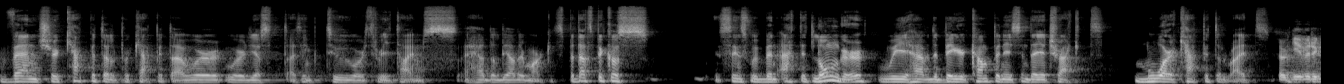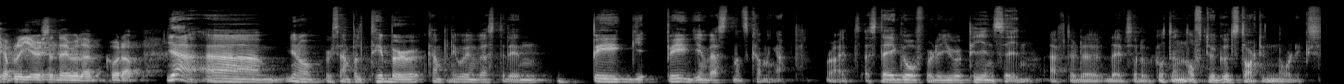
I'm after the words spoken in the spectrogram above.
venture capital per capita, we're we're just I think two or three times ahead of the other markets. But that's because since we've been at it longer, we have the bigger companies and they attract more capital, right? So, give it a couple of years and they will have caught up. Yeah, um, you know, for example, Tibber company we invested in, big, big investments coming up, right? As they go for the European scene after the, they've sort of gotten off to a good start in the Nordics.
